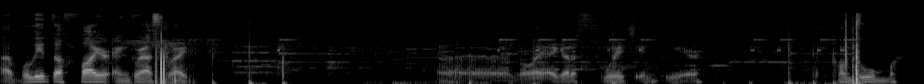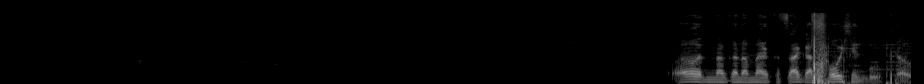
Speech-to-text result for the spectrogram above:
I believe the fire and grass, right? Uh, no, I, I gotta switch in here. Condom. Oh, it's not gonna matter because I got poison move though.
